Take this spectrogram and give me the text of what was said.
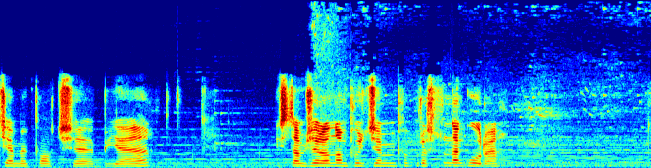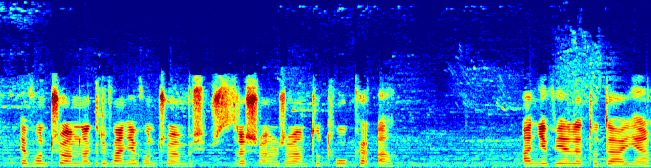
Idziemy po ciebie. I z tą zieloną pójdziemy po prostu na górę. Ja włączyłam nagrywanie, włączyłam, bo się przestraszyłam, że mam tu tłukę, a, a niewiele to daje.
